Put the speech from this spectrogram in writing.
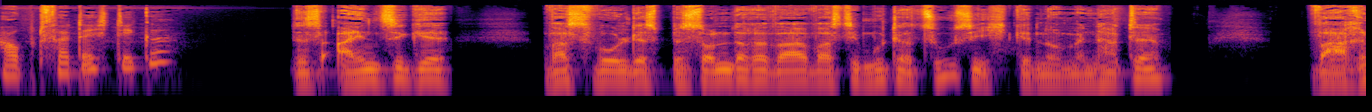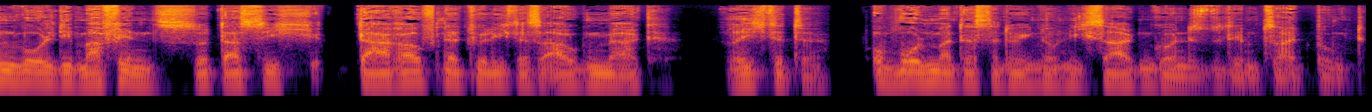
Hauptverdächtige? Das Einzige, was wohl das Besondere war, was die Mutter zu sich genommen hatte, waren wohl die Muffins, sodass sich darauf natürlich das Augenmerk richtete. Obwohl man das natürlich noch nicht sagen konnte zu dem Zeitpunkt.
